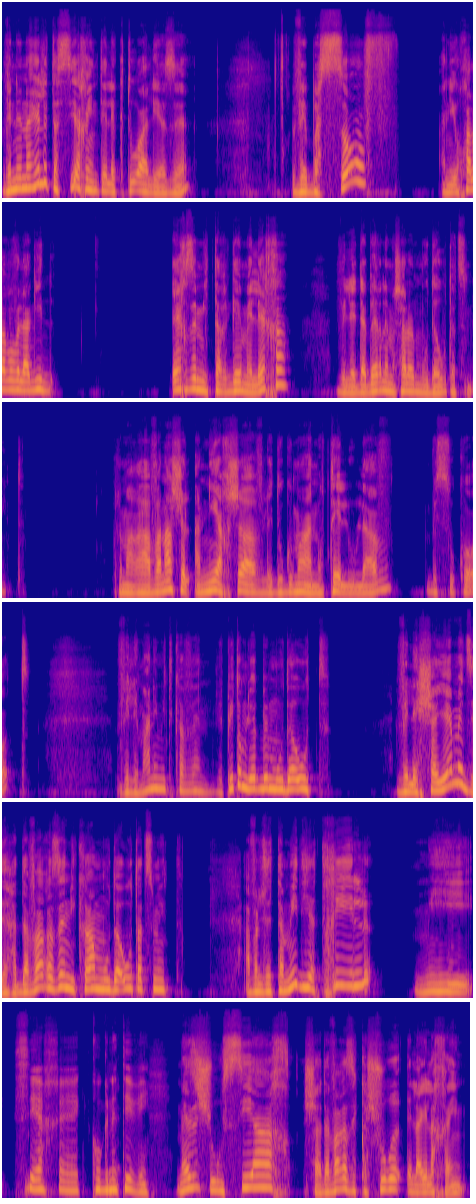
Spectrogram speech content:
וננהל את השיח האינטלקטואלי הזה, ובסוף אני אוכל לבוא ולהגיד איך זה מתרגם אליך, ולדבר למשל על מודעות עצמית. כלומר, ההבנה של אני עכשיו, לדוגמה, נוטה לולב בסוכות, ולמה אני מתכוון? ופתאום להיות במודעות. ולשיים את זה, הדבר הזה נקרא מודעות עצמית. אבל זה תמיד יתחיל מ... שיח uh, קוגנטיבי. מאיזשהו שיח שהדבר הזה קשור אליי לחיים.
